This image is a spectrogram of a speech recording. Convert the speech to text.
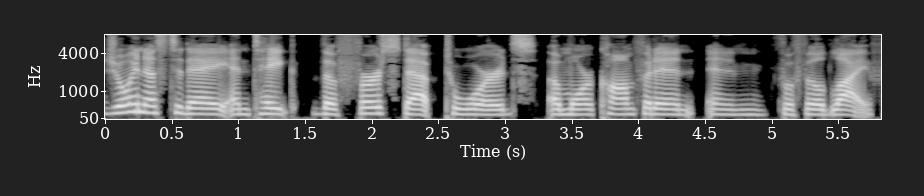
Join us today and take the first step towards a more confident and fulfilled life.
